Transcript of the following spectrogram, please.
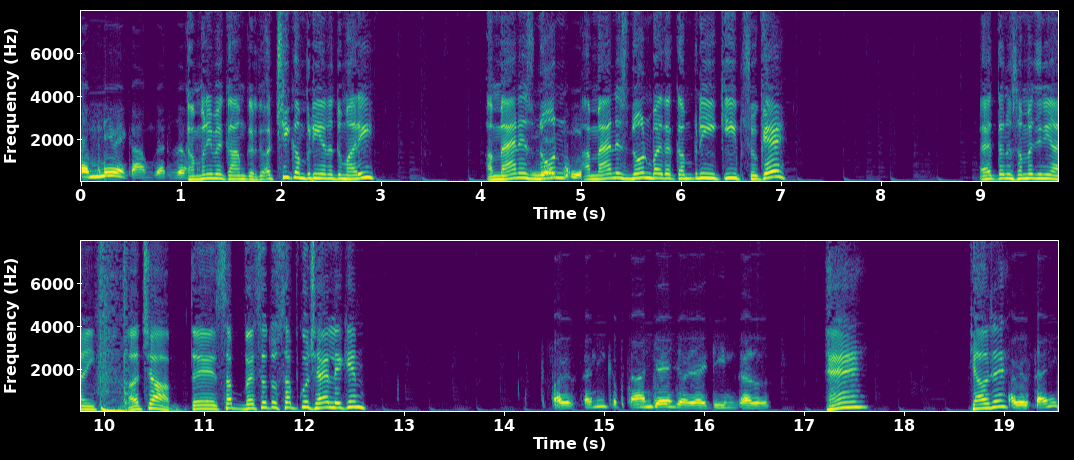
कंपनी में काम कर रहा हूँ। कंपनी में काम करते हो। अच्छी कंपनी है ना तुम्हारी? A man is known a man is known by the company keeps okay uh then समझ नहीं आई। अच्छा ते सब वैसे तो सब कुछ है लेकिन? पाकिस्तानी कप्तान चेंज हो जाए टीम का तो हैं? क्या हो जाए? पाकिस्तानी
